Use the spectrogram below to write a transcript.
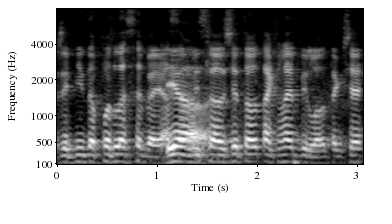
řekni to podle sebe. Já Jo. jsem myslel, že to takhle bylo, takže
